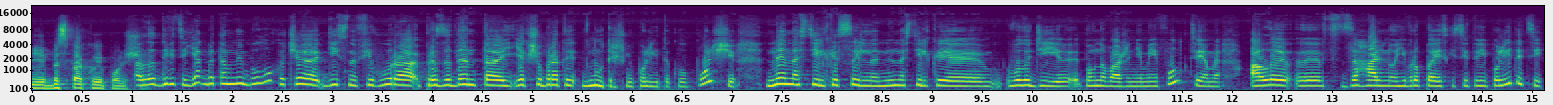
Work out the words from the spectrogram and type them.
е, безпекою Польщі. Але дивіться, як би там не було, хоча дійсно фігура президента, якщо брати внутрішню політику Польщі, не настільки сильна, не настільки володіє повноваженнями і функціями, але е, в загальноєвропейській світовій політиці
